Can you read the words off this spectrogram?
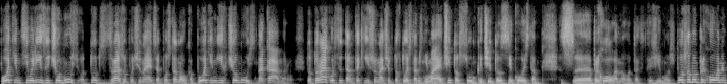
Потім ці валізи чомусь, от тут зразу починається постановка, потім їх чомусь на камеру. Тобто ракурси там такі, що начебто хтось там знімає чи то з сумки, чи то з якогось там з е, прихованого, так скажімо, способом прихованим.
